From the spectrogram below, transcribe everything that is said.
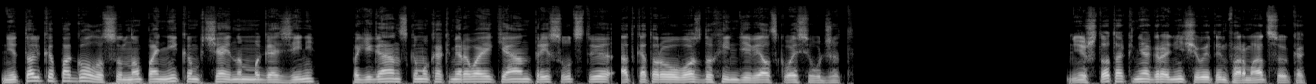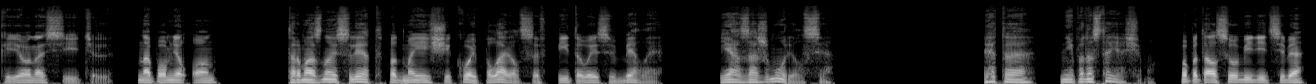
Не только по голосу, но по никам в чайном магазине, по гигантскому, как мировой океан, присутствию, от которого воздух индивел сквозь уджет. «Ничто так не ограничивает информацию, как ее носитель», — напомнил он. Тормозной след под моей щекой плавился, впитываясь в белое. Я зажмурился. «Это не по-настоящему», — попытался убедить себя.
